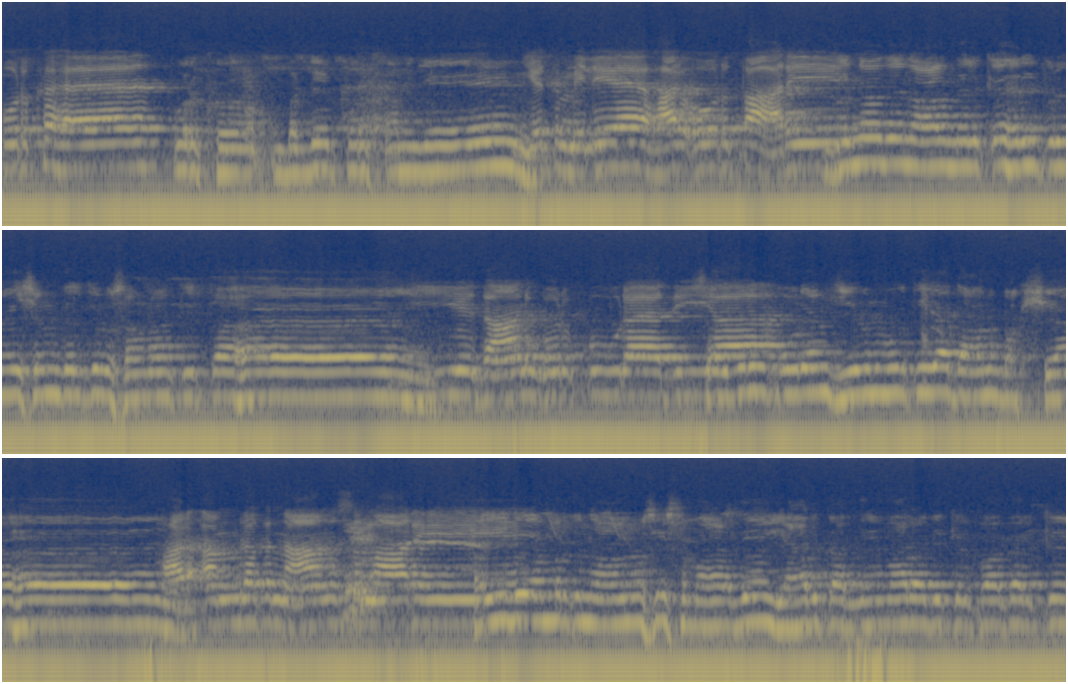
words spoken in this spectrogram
ਪੁਰਖ ਹੈ। ਪੁਰਖ ਵੱਡੇ ਪੁਰਖ ਹਨ ਜੀ ਜਿਤ ਮਿਲਿਆ ਹਰ ਔਰ ਧਾਰੇ। ਜਿਨ੍ਹਾਂ ਦੇ ਨਾਲ ਮਿਲ ਕੇ ਹਰੀ ਪਰਮੇਸ਼ਰ ਨੂੰ ਦਿਲ 'ਚ ਵਸਾਉਣਾ ਕੀਤਾ ਹੈ। ਇਹ ਦਾਨ ਗੁਰ ਪੂਰੈ ਦੀਆ। ਪੂਰਨ ਜੀਵਨ ਮੁਕਤੀ ਦਾ ਦਾਨ ਬਖਸ਼ਿਆ ਹੈ। ਹਰ ਅੰਮ੍ਰਿਤ ਨਾਮ ਸਮਾਰੇ ਹਰੀ ਦੇ ਅੰਮ੍ਰਿਤ ਨਾਮ ਨੂੰ ਅਸੀਂ ਸੰਭਾਲਦੇ ਹਾਂ ਯਾਦ ਕਰਦੇ ਹਾਂ ਮਹਾਰਾਜ ਦੀ ਕਿਰਪਾ ਕਰਕੇ।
